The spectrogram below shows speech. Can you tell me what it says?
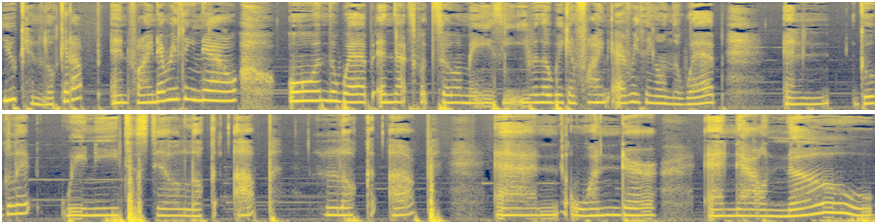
You can look it up and find everything now on the web, and that's what's so amazing. Even though we can find everything on the web and Google it, we need to still look up, look up, and wonder and now know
